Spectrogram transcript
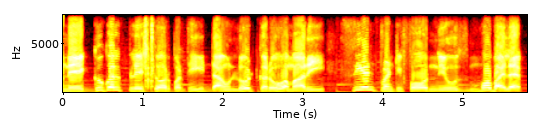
અને ગૂગલ પ્લે સ્ટોર પરથી ડાઉનલોડ કરો અમારી CN twenty four news mobile app.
